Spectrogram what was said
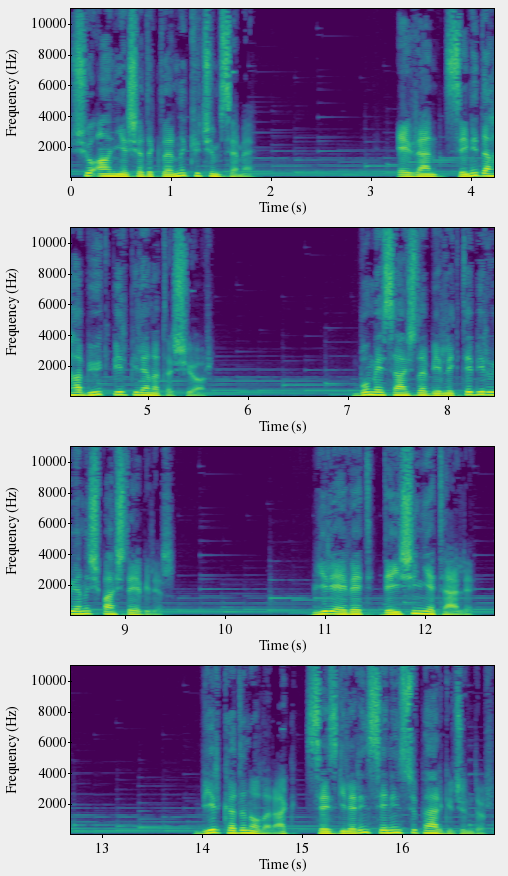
Şu an yaşadıklarını küçümseme. Evren seni daha büyük bir plana taşıyor. Bu mesajla birlikte bir uyanış başlayabilir. Bir evet, değişin yeterli. Bir kadın olarak, sezgilerin senin süper gücündür.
